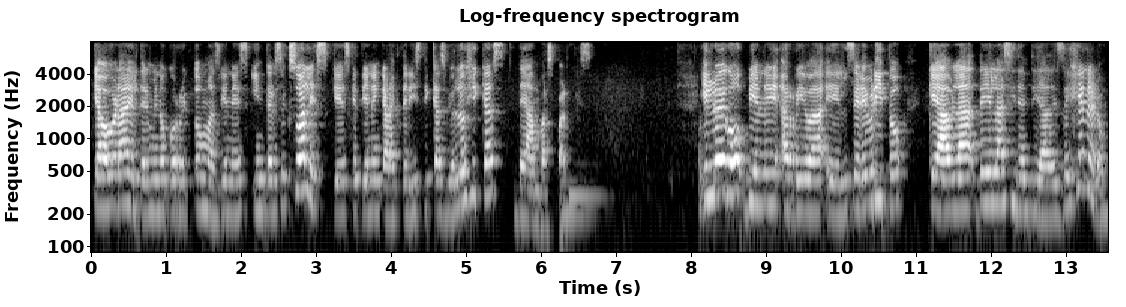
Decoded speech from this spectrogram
que ahora el término correcto más bien es intersexuales, que es que tienen características biológicas de ambas partes. Y luego viene arriba el cerebrito que habla de las identidades de género.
